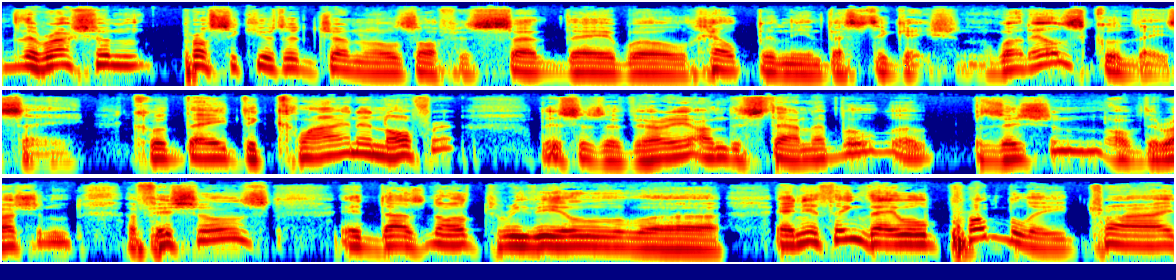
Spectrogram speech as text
The Russian prosecutor general's office said they will help in the investigation. What else could they say? Could they decline an offer? This is a very understandable uh, position of the Russian officials. It does not reveal uh, anything. They will probably try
